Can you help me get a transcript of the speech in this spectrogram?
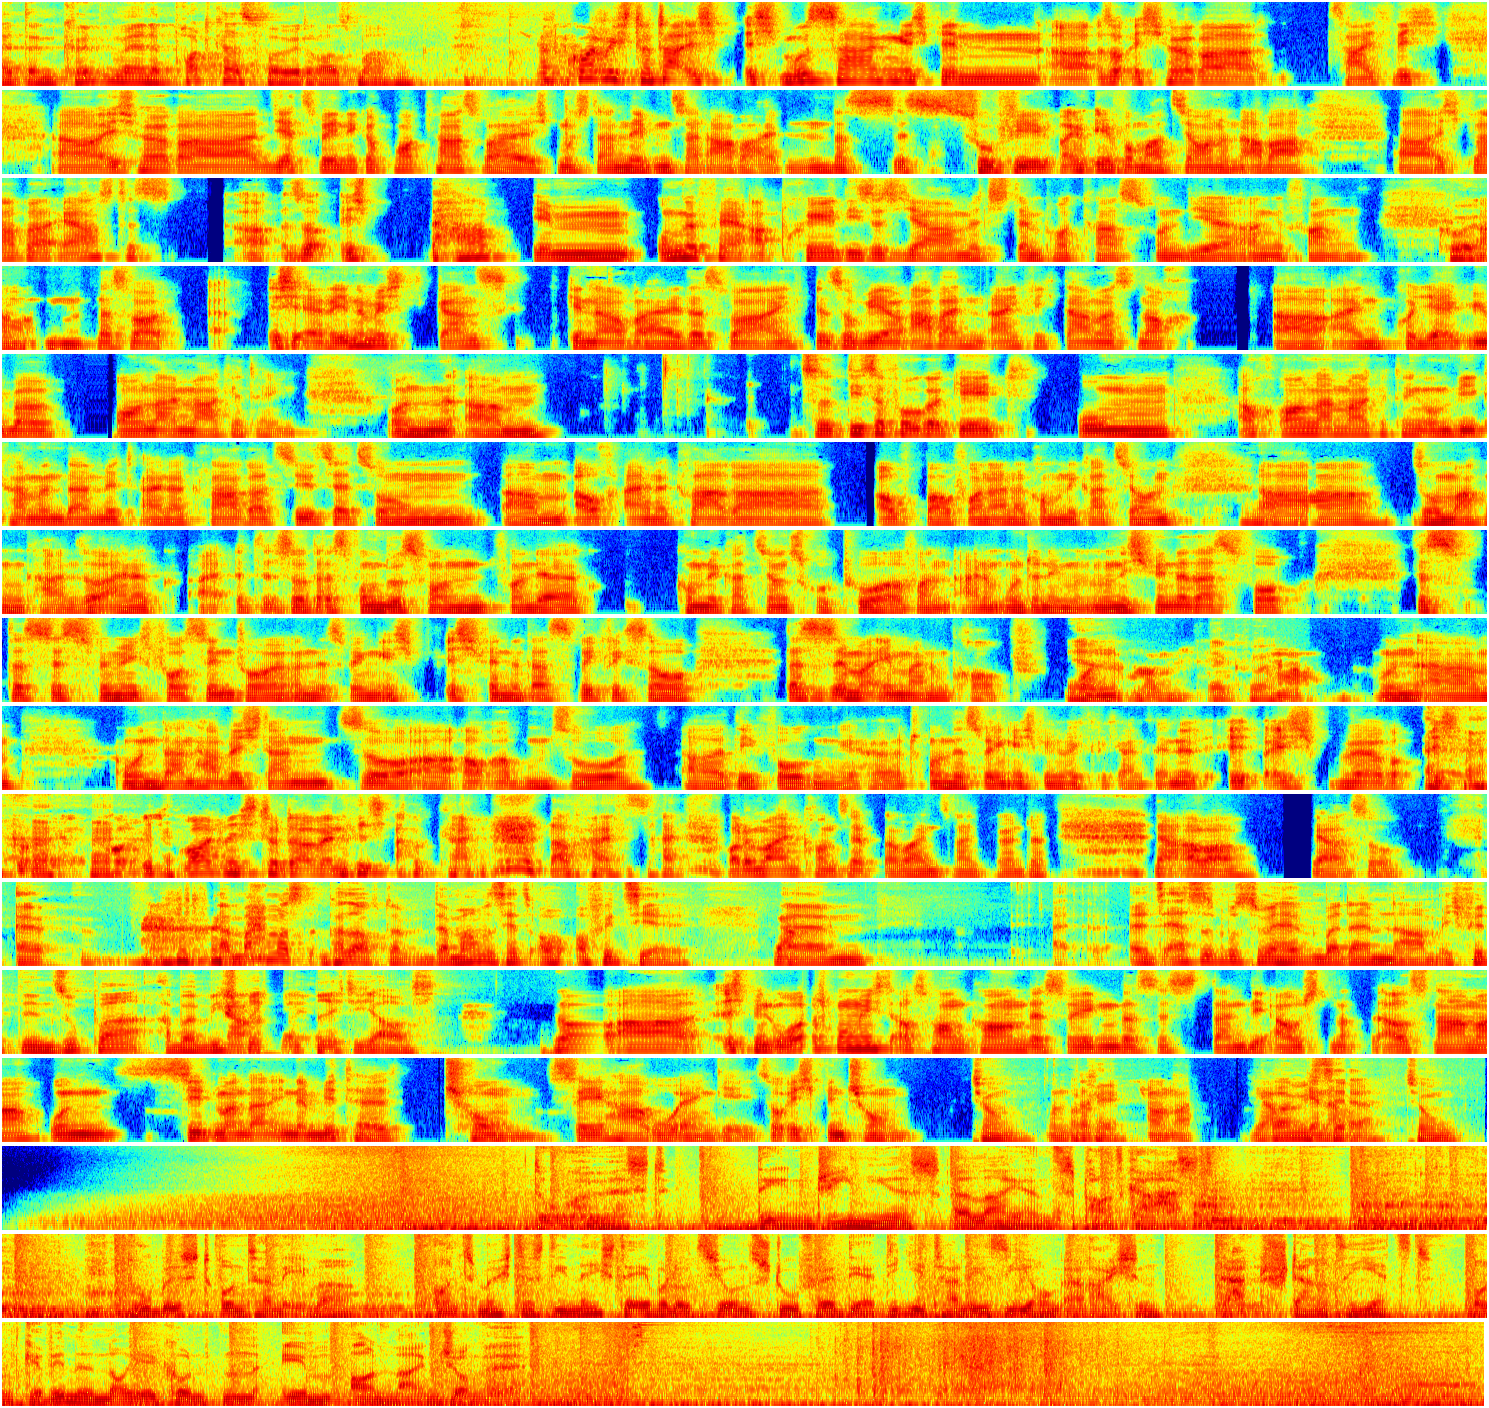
Dann könnten wir eine Podcast-Folge draus machen. Das freut mich total. Ich, ich muss sagen, ich bin, äh, also ich höre zeitlich, äh, ich höre jetzt weniger Podcasts, weil ich muss dann Nebenzeit arbeiten. Das ist zu viel Informationen. Aber äh, ich glaube, erstes, äh, also ich habe im ungefähr April dieses Jahr mit dem Podcast von dir angefangen. Cool. Ähm, das war, ich erinnere mich ganz genau, weil das war eigentlich, so also wir arbeiten eigentlich damals noch äh, ein Projekt über Online-Marketing. Und ähm, so diese Folge geht um auch Online-Marketing und wie kann man dann mit einer klaren Zielsetzung ähm, auch eine klare Aufbau von einer Kommunikation ja. äh, so machen kann. So eine, äh, so das Fundus von, von der Kommunikationsstruktur von einem Unternehmen. Und ich finde das vor, das, das ist für mich voll sinnvoll. Und deswegen, ich, ich finde das wirklich so, das ist immer in meinem Kopf. Ja, und, ähm, sehr cool. Ja, und, ähm, und dann habe ich dann so äh, auch ab und zu äh, die Folgen gehört. Und deswegen, ich bin wirklich ein Fan. Ich, ich, wäre, ich, ich freue mich total, wenn ich auch kein dabei sein oder mein Konzept dabei sein könnte. Ja, aber ja, so. Äh, dann machen wir es, pass auf, dann, dann machen wir es jetzt auch offiziell. Ja. Ähm, als erstes musst du mir helfen bei deinem Namen. Ich finde den super, aber wie ja. spricht man den richtig aus? So, äh, ich bin ursprünglich aus Hongkong, deswegen das ist dann die Ausna Ausnahme und sieht man dann in der Mitte Chong, C-H-U-N-G. So, ich bin Chong. Chong, und okay. Schon, ja, Freue mich genau. sehr, Chong. Du hörst den Genius Alliance Podcast. Du bist Unternehmer und möchtest die nächste Evolutionsstufe der Digitalisierung erreichen? Dann starte jetzt und gewinne neue Kunden im Online-Dschungel.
